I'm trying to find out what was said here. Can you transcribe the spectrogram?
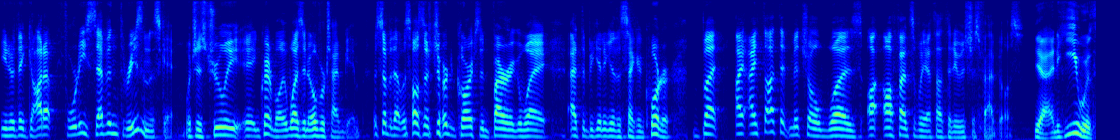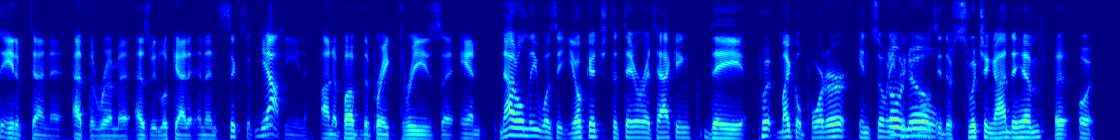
you know, they got up 47 threes in this game, which is truly incredible. It was an overtime game. Some of that was also Jordan Clarkson firing away at the beginning of the second quarter. But I, I thought that Mitchell was, offensively, I thought that he was just fabulous. Yeah, and he was 8 of 10 at the rim as we look at it, and then 6 of 14 yeah. on above the break threes. Uh, and not only was it Jokic that they were attacking, they put Michael Porter in so many oh, pick no. rolls, either switching onto him uh, or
